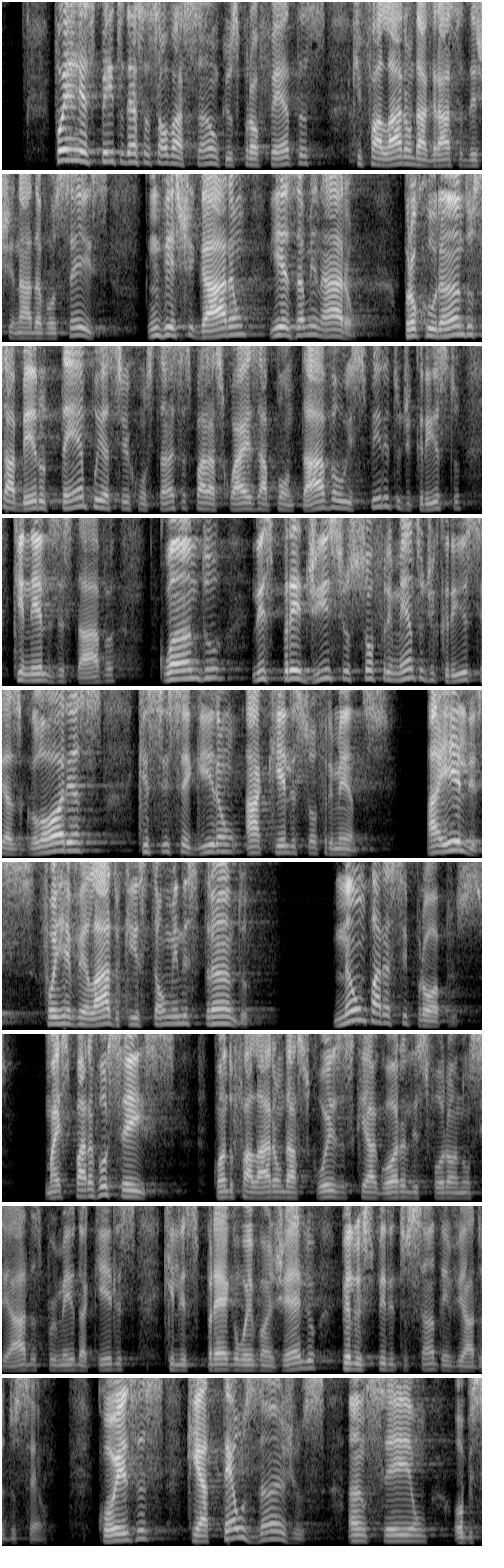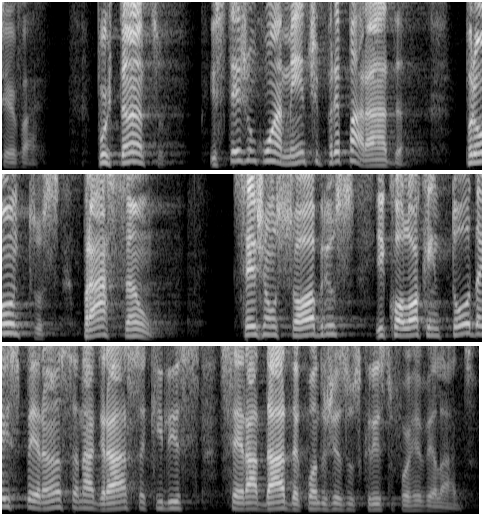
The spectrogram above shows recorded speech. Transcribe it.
Foi a respeito dessa salvação que os profetas que falaram da graça destinada a vocês investigaram e examinaram procurando saber o tempo e as circunstâncias para as quais apontava o Espírito de Cristo que neles estava, quando lhes predisse o sofrimento de Cristo e as glórias que se seguiram àqueles sofrimentos. A eles foi revelado que estão ministrando, não para si próprios, mas para vocês, quando falaram das coisas que agora lhes foram anunciadas por meio daqueles que lhes pregam o Evangelho pelo Espírito Santo enviado do céu. Coisas que até os anjos anseiam observar. Portanto, estejam com a mente preparada, prontos para a ação. Sejam sóbrios e coloquem toda a esperança na graça que lhes será dada quando Jesus Cristo for revelado.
